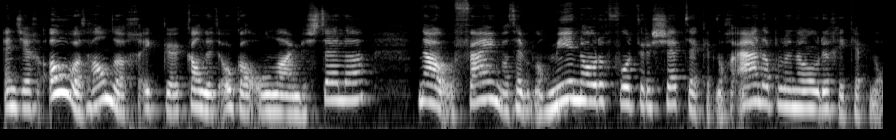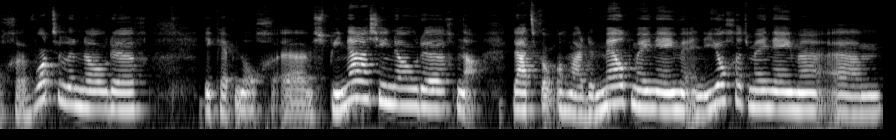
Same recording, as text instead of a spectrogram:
En zeggen: Oh, wat handig, ik uh, kan dit ook al online bestellen. Nou, fijn, wat heb ik nog meer nodig voor het recept? Ik heb nog aardappelen nodig, ik heb nog uh, wortelen nodig, ik heb nog uh, spinazie nodig. Nou, laat ik ook nog maar de melk meenemen en de yoghurt meenemen. Um,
